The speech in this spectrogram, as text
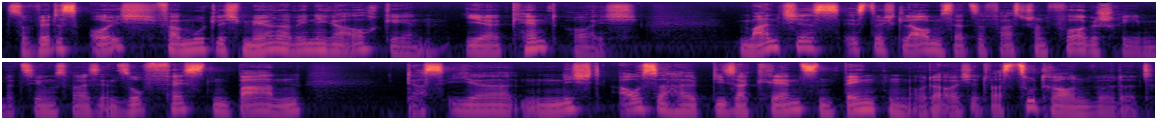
So wird es euch vermutlich mehr oder weniger auch gehen. Ihr kennt euch. Manches ist durch Glaubenssätze fast schon vorgeschrieben, beziehungsweise in so festen Bahnen, dass ihr nicht außerhalb dieser Grenzen denken oder euch etwas zutrauen würdet.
